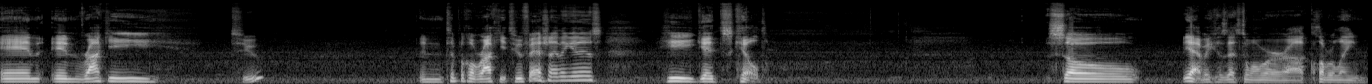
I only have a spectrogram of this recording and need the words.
and in Rocky two, in typical Rocky two fashion, I think it is, he gets killed. So, yeah, because that's the one where uh, Clubber Lang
